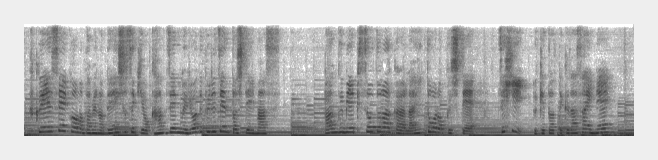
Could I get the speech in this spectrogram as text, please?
復縁成功のための電子書籍を完全無料でプレゼントしています。番組エピソード欄から LINE 登録して、ぜひ受け取ってくださいね。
